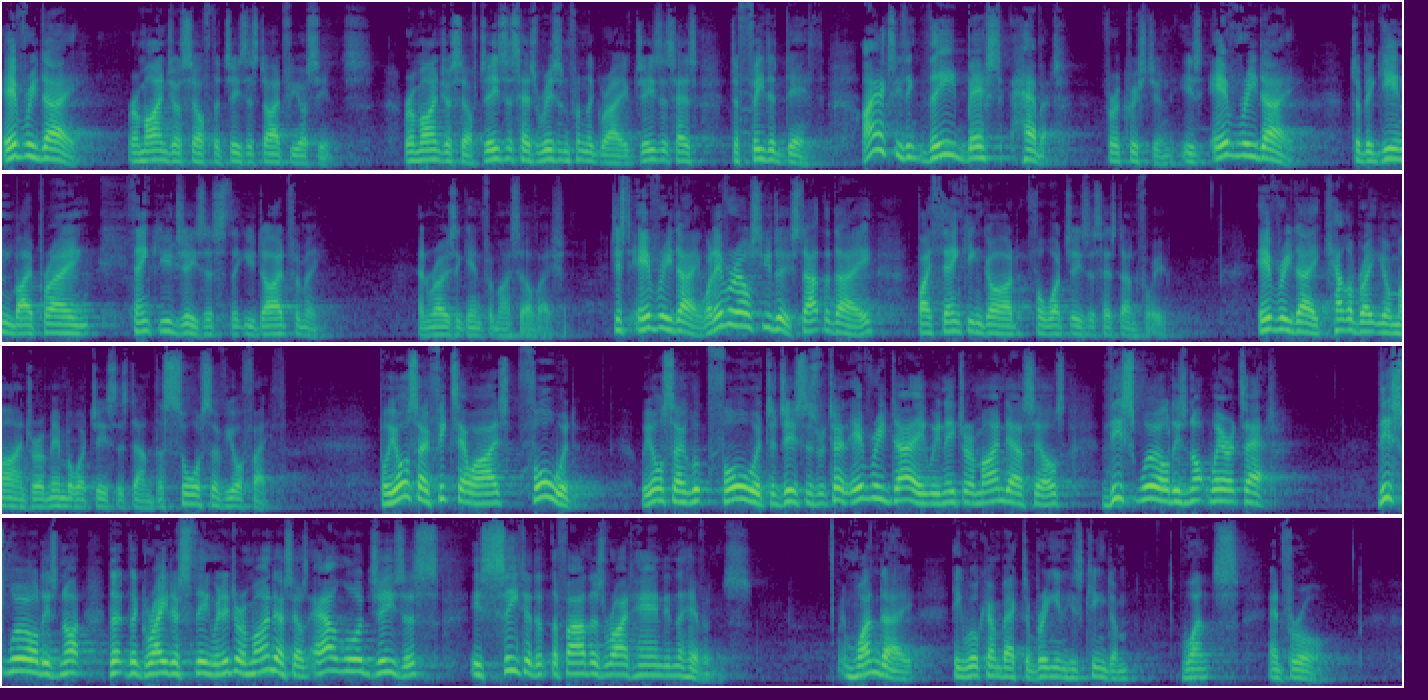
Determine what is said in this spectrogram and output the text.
Every day, remind yourself that Jesus died for your sins. Remind yourself, Jesus has risen from the grave. Jesus has defeated death. I actually think the best habit for a Christian is every day to begin by praying, Thank you, Jesus, that you died for me and rose again for my salvation. Just every day, whatever else you do, start the day by thanking God for what Jesus has done for you. Every day, calibrate your mind to remember what Jesus has done, the source of your faith. But we also fix our eyes forward we also look forward to Jesus' return. Every day we need to remind ourselves this world is not where it's at. This world is not the, the greatest thing. We need to remind ourselves our Lord Jesus is seated at the Father's right hand in the heavens. And one day he will come back to bring in his kingdom once and for all.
